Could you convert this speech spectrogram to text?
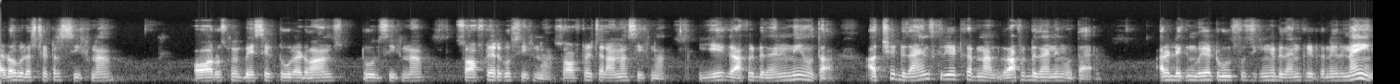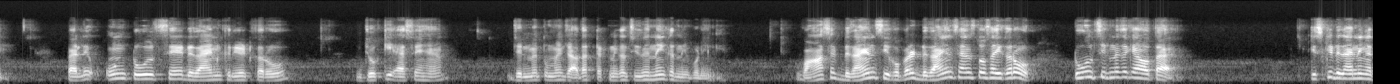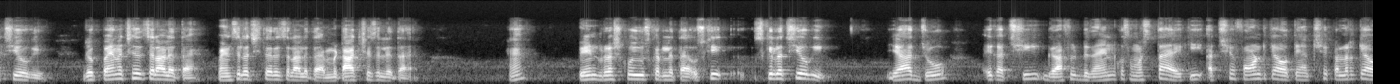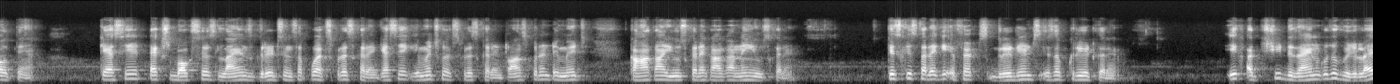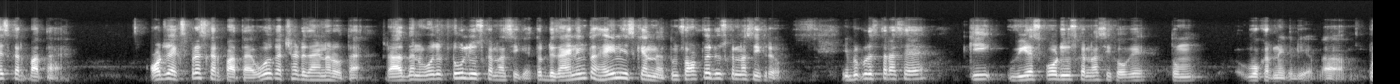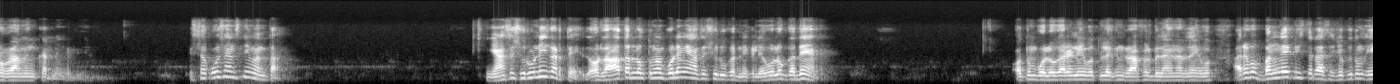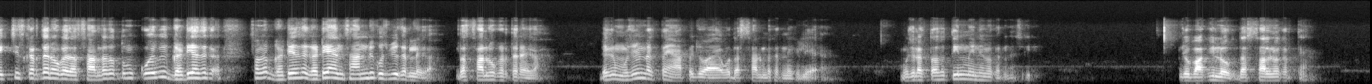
Adobe Illustrator सीखना और उसमें बेसिक टूल एडवांस टूल सीखना सॉफ्टवेयर को सीखना सॉफ्टवेयर चलाना सीखना, ये ग्राफिक डिज़ाइनिंग नहीं होता। अच्छे डिज़ाइंस क्रिएट करना ग्राफिक डिज़ाइनिंग होता है। अरे लेकिन भैया टूल्स तो सीखेंगे डिज़ाइन क्रिएट करने के लिए। नहीं, पहले उन टूल्स से डिज़ाइन क्रिएट करो जो कि ऐसे हैं जिनमें तुम्हें ज़्यादा टेक्निकल चीज़ें नहीं करनी पड़ेंगी। वहाँ से डिज़ाइन सीखो, पर डिज़ाइन सेंस तो सही करो। टूल सीखने से क्या होता है? किसकी डिज़ाइनिंग अच्छी होगी? जो पेन अच्छे से चला लेता है, पेंसिल अच्छी तरह से चला लेता है, मिटा अच्छे से लेता है, हैं? पेंट ब्रश को यूज़ कर लेता है, उसकी स्किल अच्छी होगी? या जो एक अच्छी ग्राफिक डिज़ाइन को समझता है कि अच्छे फॉन्ट क्या होते हैं, अच्छे कलर क्या होते हैं, कैसे टेक्स्ट बॉक्सेस, लाइंस, ग्रिड्स इन सबको एक्सप्रेस करें, कैसे एक इमेज को एक्सप्रेस करें, ट्रांसपेरेंट इमेज कहाँ कहाँ यूज़ करें कहाँ कहाँ नहीं यूज़ करें किस किस तरह के इफेक्ट्स ग्रेडियंट्स ये सब क्रिएट करें, एक अच्छी डिज़ाइन को जो विजुलाइज कर पाता है और जो एक्सप्रेस कर पाता है, वो एक अच्छा डिज़ाइनर होता है रादर देन वो जो टूल यूज़ करना सीखे। तो डिज़ाइनिंग तो है ही नहीं इसके अंदर, तुम सॉफ्टवेयर यूज़ करना सीख रहे हो। ये बिल्कुल इस तरह से है कि वी एस कोड यूज़ करना सीखोगे तुम वो करने के लिए प्रोग्रामिंग करने के लिए। इसका कोई सेंस नहीं बनता। यहाँ से शुरू नहीं करते, और ज़्यादातर लोग तुम्हें बोलेंगे यहाँ से शुरू करने के लिए, वो लोग गधे हैं। और तुम बोलोगे, अरे नहीं, वो तो लेकिन ग्राफिक डिज़ाइनर नहीं, वो अरे वो बन गए किस तरह से? जो कि तुम एक चीज़ करते रहोगे दस साल तक तो तुम कोई भी घटिया से समझो, घटिया से घटिया इंसान भी कुछ भी कर लेगा। दस साल वो करते रहेगा। लेकिन मुझे नहीं लगता यहाँ पे जो आया वो दस साल में करने के लिए आया मुझे लगता है उसे तीन महीने में करना चाहिए। जो बाकी लोग दस साल में करते हैं।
